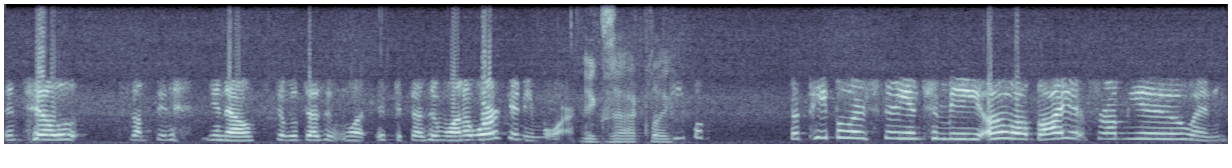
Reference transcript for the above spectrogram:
until something you know still doesn't want if it doesn't want to work anymore. Exactly. People, but people are saying to me, "Oh, I'll buy it from you," and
